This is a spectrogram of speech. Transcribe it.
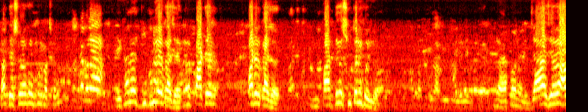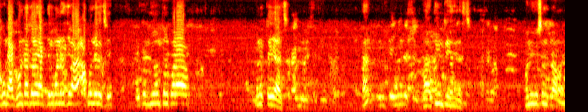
তার দেড়শো টাকার উপর কাজ করে। এখানে জুট মিলের কাজ হয় মানে পাটের পাটের কাজ হয়। পাট থেকে সুতলি তৈরি হয়। না, এখন যা যেভাবে আগুন, এক ঘণ্টা ধরে, এক দেড় ঘণ্টা যে আগুন লেগেছে এটা নিয়ন্ত্রণ করা অনেকটাই আছে। হ্যাঁ? হ্যাঁ তিনটে ইঞ্জিন এসছে অনিবেশন করা হয়।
